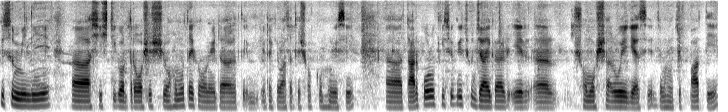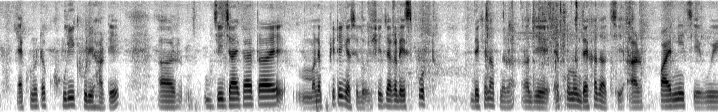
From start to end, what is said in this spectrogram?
কিছু মিলিয়ে সৃষ্টিকর্তার অশেষ সহমতের কারণে এটা এটাকে বাঁচাতে সক্ষম হয়েছে। তারপরও কিছু কিছু জায়গার এর সমস্যা রয়ে গেছে, যেমন হচ্ছে পাতে এখন এটা খুঁড়ি খুঁড়ি হাঁটে। আর যে জায়গাটায় মানে ফেটে গেছিল সেই জায়গাটা স্পট দেখেন আপনারা যে এখনও দেখা যাচ্ছে, আর পায়ের নিচে, ওই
